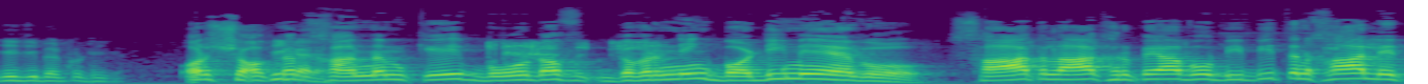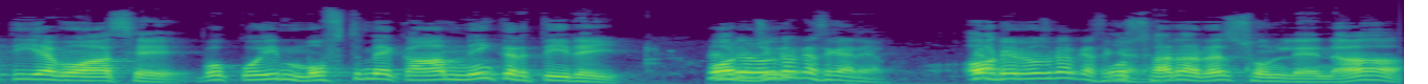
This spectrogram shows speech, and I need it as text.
جی جی بالکل ٹھیک ہے۔ اور شوکت خانم کے بورڈ آف گورننگ باڈی میں ہے وہ۔ سات لاکھ روپیہ وہ بی بی تنخواہ لیتی ہے وہاں سے۔ وہ کوئی مفت میں کام نہیں کرتی رہی۔ اور بے روزگار کیسے کہہ رہے ہیں اور بے روزگار کیسے وہ سر عرض سن لینا۔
